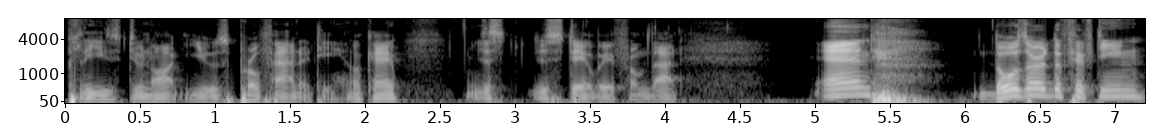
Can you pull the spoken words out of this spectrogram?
please do not use profanity okay? Just just stay away from that and those are the 15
